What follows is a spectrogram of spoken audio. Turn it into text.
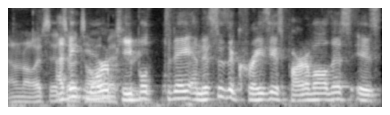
I don't know. It's, it's I think it's more people today, and this is the craziest part of all this is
